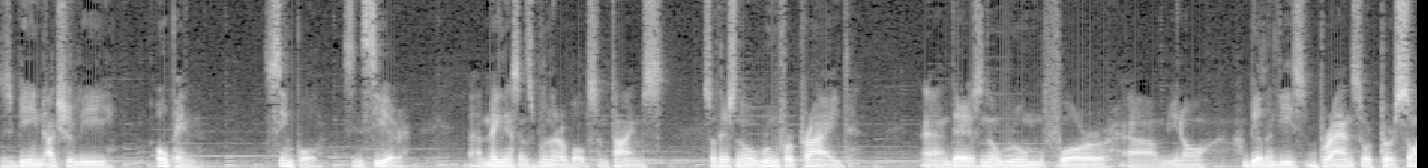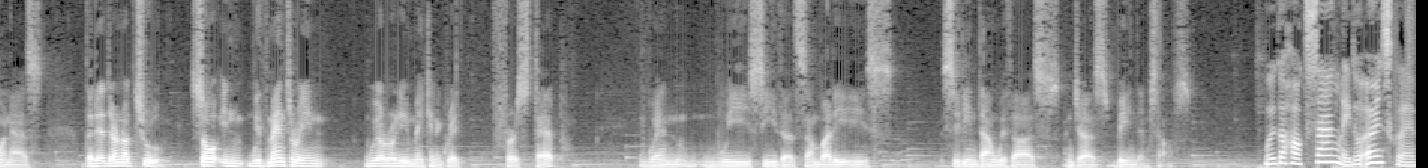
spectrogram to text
Is being actually open, simple, sincere, uh, make themselves vulnerable sometimes. So there's no room for pride, and there's no room for um, you know building these brands or personas that they're not true. So in with mentoring, we're already making a great first step when we see that somebody is sitting down with us and just being themselves. 每個學生嚟到 Earnscliffe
